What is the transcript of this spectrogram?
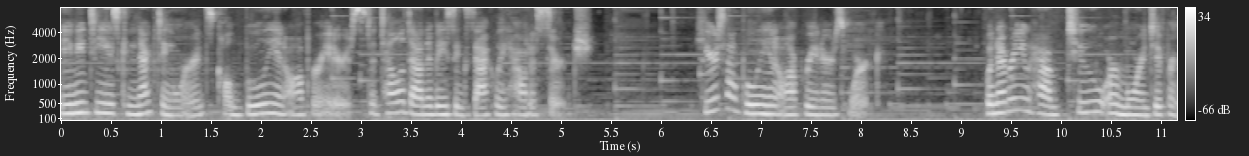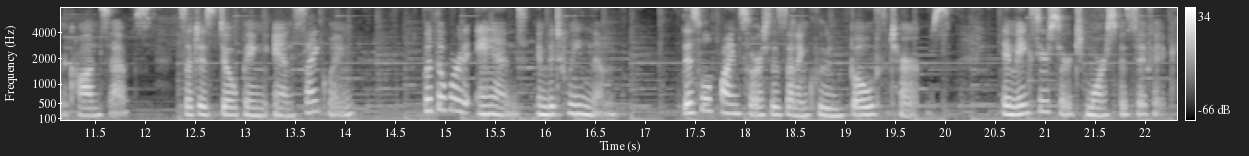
You need to use connecting words called Boolean operators to tell a database exactly how to search. Here's how Boolean operators work. Whenever you have two or more different concepts, such as doping and cycling, put the word AND in between them. This will find sources that include both terms. It makes your search more specific.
